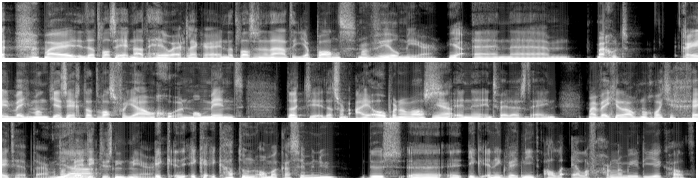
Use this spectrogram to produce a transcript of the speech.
maar dat was inderdaad heel erg lekker. En dat was inderdaad Japans, maar veel meer. Ja. En, ehm, maar goed, kan je, weet je, want jij zegt dat was voor jou een, goed, een moment dat, je, dat zo'n eye-opener was Ja. in, eh, in 2001. Maar weet je dan ook nog wat je gegeten hebt daar? Want dat Ja, weet ik dus niet meer. Ik, ik, ik had toen een omakase menu. Dus, eh, ik, en ik weet niet alle elf gangen meer die ik had.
